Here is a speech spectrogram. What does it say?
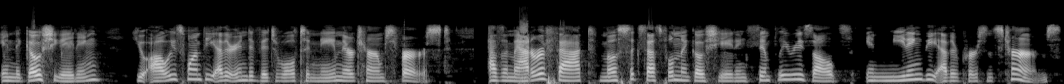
In negotiating, you always want the other individual to name their terms first. As a matter of fact, most successful negotiating simply results in meeting the other person's terms.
